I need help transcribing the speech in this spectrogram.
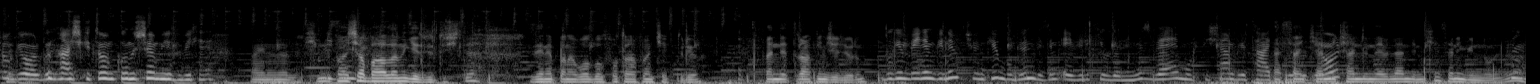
Çok yorgun aşkı Tom konuşamıyor bile. Aynen öyle. Şimdi Paşa Bağları'nı geziyoruz işte. Zeynep bana bol bol fotoğraflarını çektiriyor. Ben de etrafı inceliyorum. Bugün benim günüm çünkü bugün bizim evlilik yıl dönümümüz ve muhteşem bir tatil sen oluyor. kendi kendin evlendiğin için senin günün oluyor değil mi?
